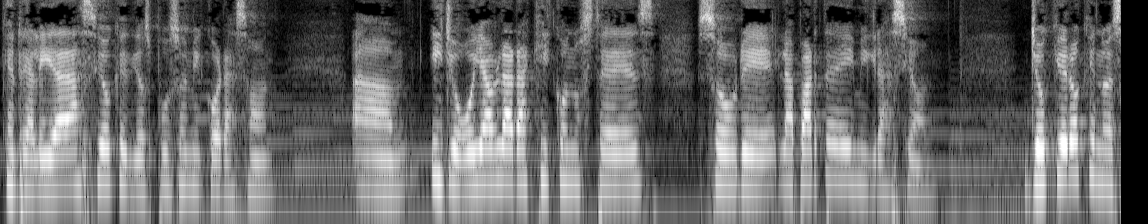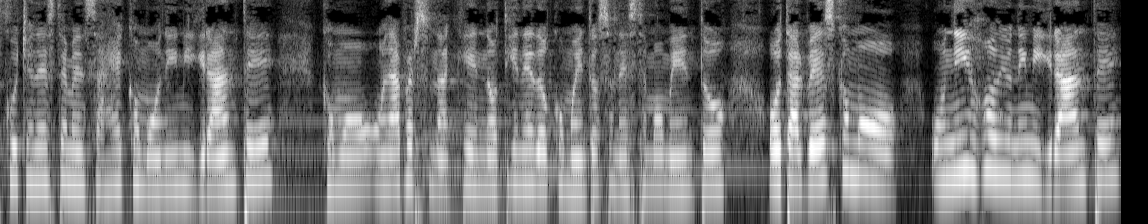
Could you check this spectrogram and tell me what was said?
que en realidad ha sido que Dios puso en mi corazón. Y yo voy a hablar aquí con ustedes sobre la parte de inmigración. Yo quiero que no escuchen este mensaje como un inmigrante, como una persona que no tiene documentos en este momento, o tal vez como un hijo de un inmigrante,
